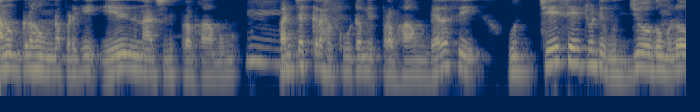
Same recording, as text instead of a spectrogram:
అనుగ్రహం ఉన్నప్పటికీ ఏలిన నాటిని ప్రభావము ఉమ్, పంచగ్రహ కూటమి ప్రభావం వెరసి చేసేటువంటి ఉద్యోగములో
